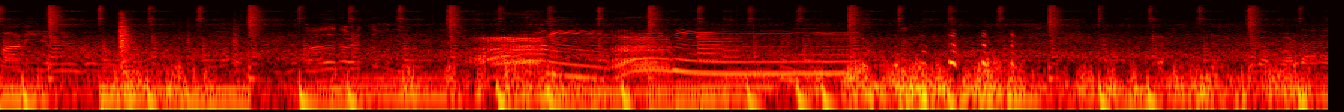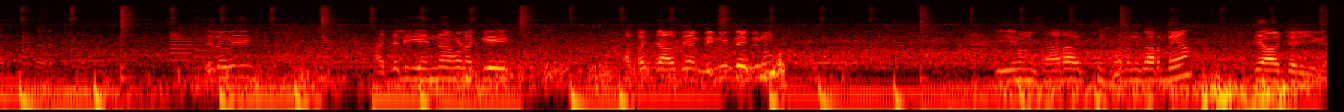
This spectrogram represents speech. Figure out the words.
ਪਾਣੀ ਚਲੋ ਜੀ, ਅੱਜ ਲਈ ਇੰਨਾ ਹੁਣ ਅੱਗੇ। ਆਪਾਂ ਚੱਲਦੇ ਆਂ ਵਿਨੀਪੈਗ ਨੂੰ। ਇਹ ਹੁਣ ਸਾਰਾ ਇੱਥੇ ਖਤਮ ਕਰਦੇ ਆਂ ਤੇ ਆਓ ਚਲੀਏਗਾ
